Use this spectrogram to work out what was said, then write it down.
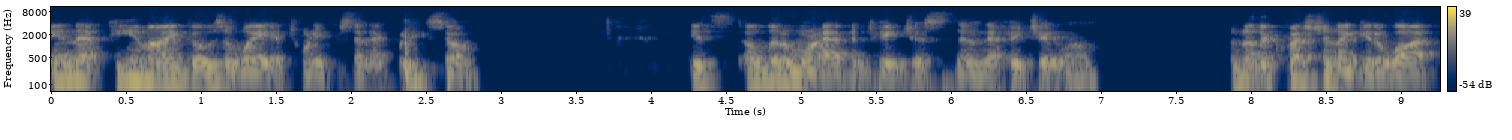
And that PMI goes away at 20% equity. So it's a little more advantageous than an FHA loan. Another question I get a lot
